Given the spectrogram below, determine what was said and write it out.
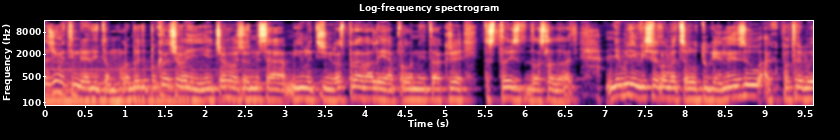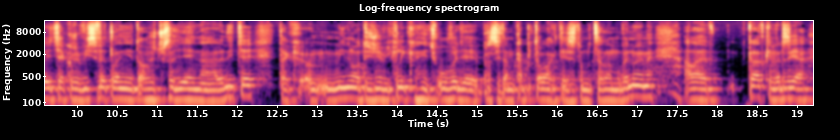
Začneme tým Redditom, lebo je to pokračovanie niečoho, čo sme sa minulý týždeň rozprávali a podľa mňa to akože to stojí dosledovať. Nebudem vysvetľovať celú tú genézu, ak potrebujete akože vysvetlenie toho, čo sa deje na Reddite, tak um, minulý týždeň klik hneď v úvode, proste tam kapitola, kde sa tomu celému venujeme, ale krátka verzia,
